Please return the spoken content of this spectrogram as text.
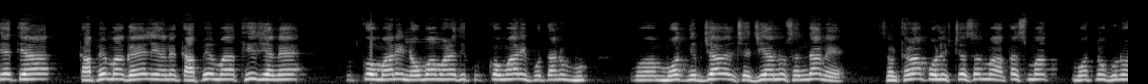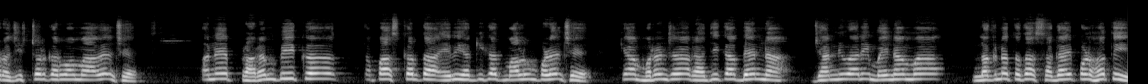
તે ત્યાં કાફેમાં ગયેલી અને કાફેમાંથી જ એને કૂદકો મારી, નવમા માળેથી કૂદકો મારી પોતાનું મોત નિપજાવેલ છે. જે અનુસંધાને સરથાણા પોલીસ સ્ટેશનમાં અકસ્માત મોતનો ગુનો રજિસ્ટર કરવામાં આવેલ છે અને પ્રારંભિક તપાસ કરતાં એવી હકીકત માલુમ પડેલ છે કે આ મરણજના રાધિકાબેનના જાન્યુઆરી મહિનામાં લગ્ન તથા સગાઈ પણ હતી,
